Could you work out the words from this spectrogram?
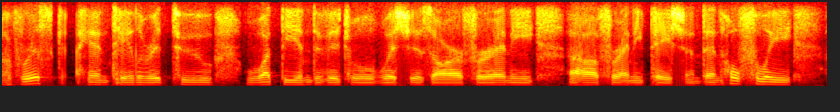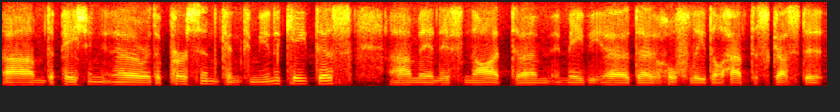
of risk and tailor it to what the individual wishes are for any uh, for any patient. And hopefully, um, the patient uh, or the person can communicate this. Um, and if not, um, maybe uh, that hopefully they'll have discussed it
